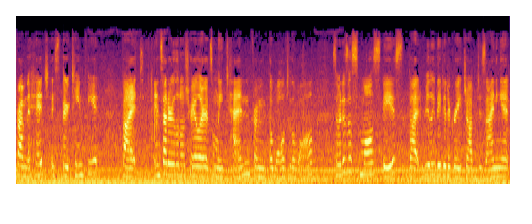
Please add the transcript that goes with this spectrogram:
from the hitch is 13 feet, but inside our little trailer it's only 10 from the wall to the wall. So it is a small space, but really they did a great job designing it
